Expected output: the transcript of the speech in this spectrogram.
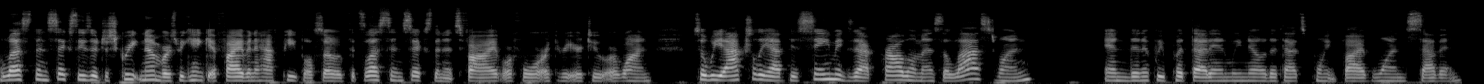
less than 6, these are discrete numbers. We can't get five and a half people. So if it's less than 6, then it's 5 or 4 or 3 or 2 or 1. So we actually have the same exact problem as the last one. And then if we put that in, we know that that's 0.517.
